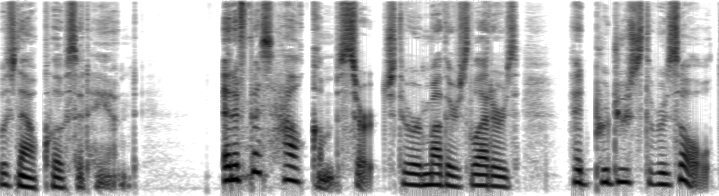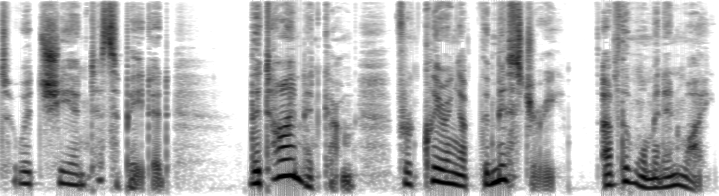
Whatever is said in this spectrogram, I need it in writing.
was now close at hand. And if Miss Halcombe's search through her mother's letters had produced the result which she anticipated, the time had come for clearing up the mystery of the woman in white.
